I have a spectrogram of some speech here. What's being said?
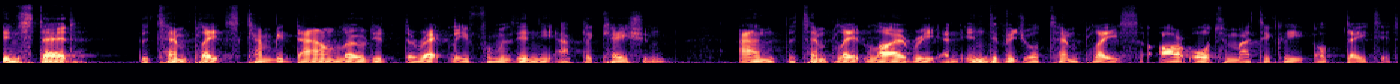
Instead, the templates can be downloaded directly from within the application and the template library and individual templates are automatically updated.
